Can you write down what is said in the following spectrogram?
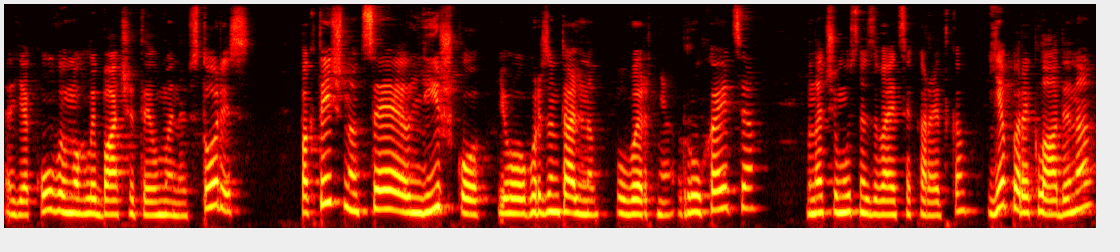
яку ви могли бачити у мене в сторіс. Фактично, це ліжко, його горизонтальна поверхня рухається, вона чомусь називається каретка. Є перекладина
